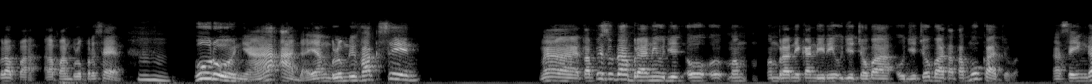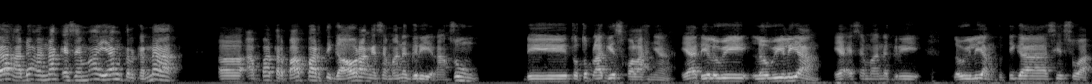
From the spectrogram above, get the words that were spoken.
berapa 80 persen. Mm-hmm. Gurunya ada yang belum divaksin. Nah tapi sudah berani uji memberanikan diri uji coba uji coba tatap muka coba. Nah sehingga ada anak SMA yang terkena uh, apa terpapar tiga orang SMA negeri langsung ditutup lagi sekolahnya ya di Lewi Lewi Liang ya SMA negeri Lewi Liang tuh tiga siswa.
